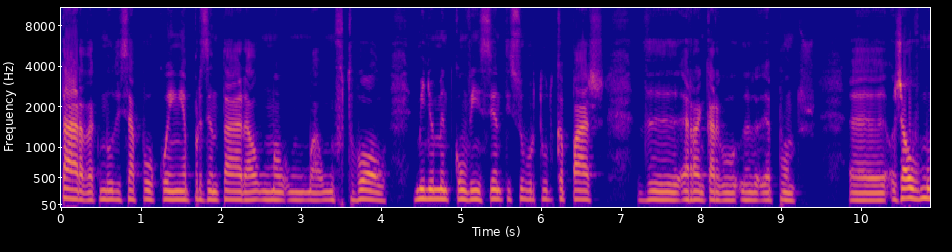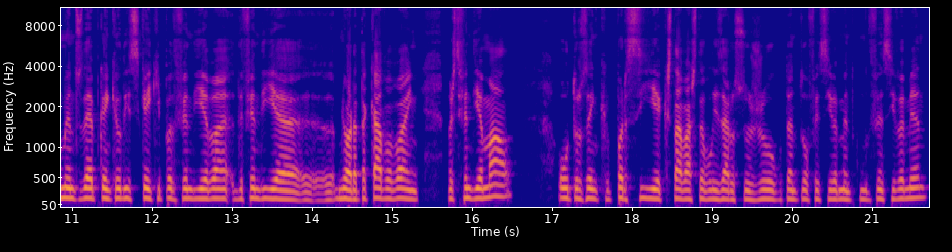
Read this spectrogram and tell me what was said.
tarda, como eu disse há pouco, em apresentar uma, uma, um futebol minimamente convincente e, sobretudo, capaz de arrancar uh, pontos. Uh, já houve momentos da época em que eu disse que a equipa defendia, defendia melhor, atacava bem, mas defendia mal. Outros em que parecia que estava a estabilizar o seu jogo, tanto ofensivamente como defensivamente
